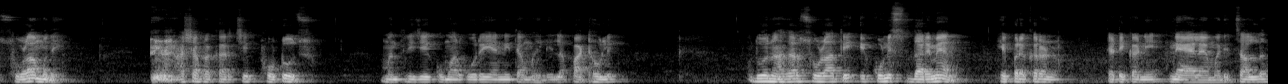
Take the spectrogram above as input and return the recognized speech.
सोळामध्ये अशा प्रकारचे फोटोज मंत्री जयकुमार गोरे यांनी त्या महिलेला पाठवले. दोन हजार सोळा ते एकोणीस दरम्यान हे प्रकरण त्या ठिकाणी न्यायालयामध्ये चाललं.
